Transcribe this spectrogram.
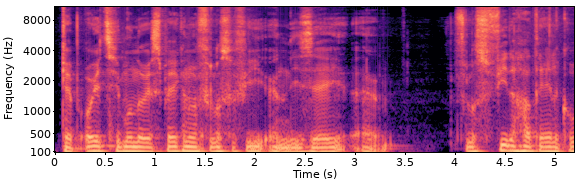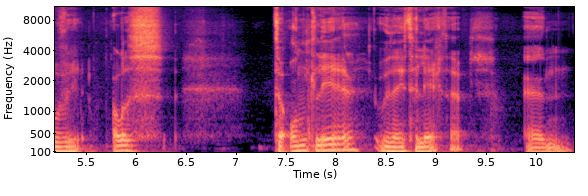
Ik heb ooit Simon horen spreken over filosofie en die zei, ehm, filosofie dat gaat eigenlijk over alles te ontleren, hoe dat je het geleerd hebt en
